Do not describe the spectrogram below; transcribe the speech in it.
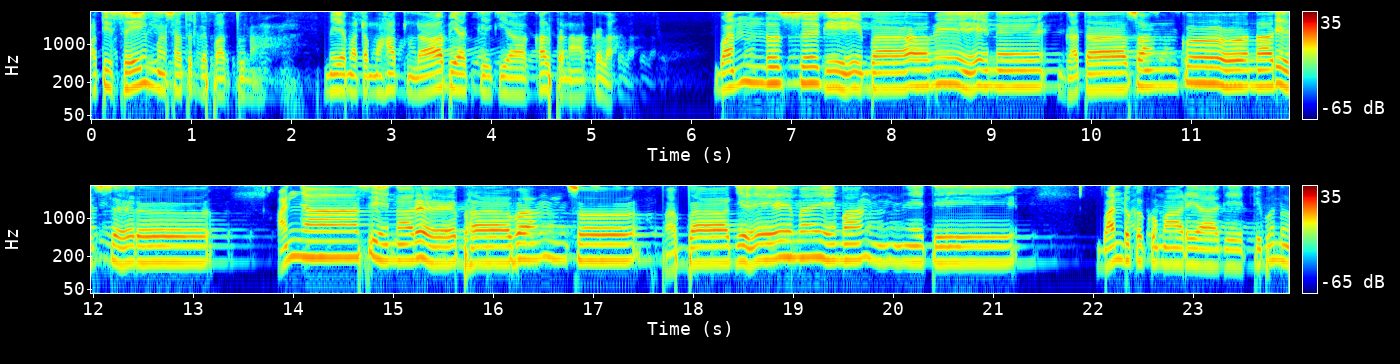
අතිශයින්ම සතුටටපත් වුණා. මෙය මට මහත් ලාභයක් කියා කල්පනා කළා. බණ්ඩුස්සගේ භාවේන ගතා සංකෝ නරිස්සර අඤ්ඤාසි නර භවං සෝ පබ්බාජේමයි මං එතේ බණ්ඩුක කුමාරයාගේ තිබුණු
